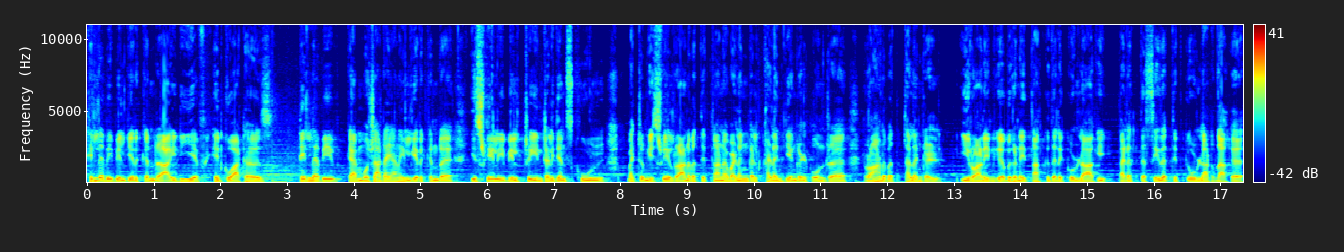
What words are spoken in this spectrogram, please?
டில்லபீவில் இருக்கின்ற IDF headquarters Tel Aviv camp மொஷாடயானில் இருக்கின்ற இஸ்ரேலி மிலிட்ரி இன்டெலிஜென்ஸ் ஸ்கூல் மற்றும் இஸ்ரேல் ராணுவத்திற்கான வளங்கள் களஞ்சியங்கள் போன்ற ராணுவ தளங்கள் ஈரானின் ஏவுகணை தாக்குதலுக்கு உள்ளாகி பலத்த சேதத்திற்கு உள்ளானதாக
